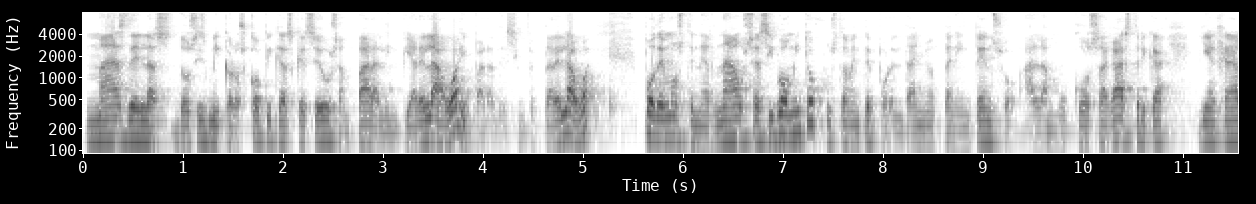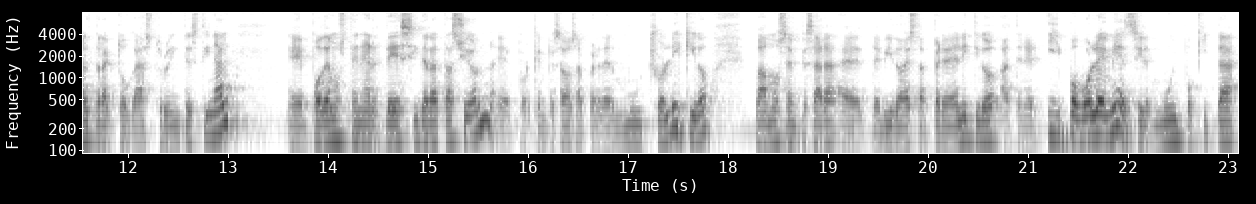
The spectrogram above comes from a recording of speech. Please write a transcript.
más de las dosis microscópicas que se usan para limpiar el agua y para desinfectar el agua, podemos tener náuseas y vómito justamente por el daño tan intenso a la mucosa gástrica y en general al tracto gastrointestinal eh, podemos tener deshidratación eh, porque empezamos a perder mucho líquido. Vamos a empezar, eh, debido a esta pérdida de líquido, a tener hipovolemia, es decir, muy poquita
